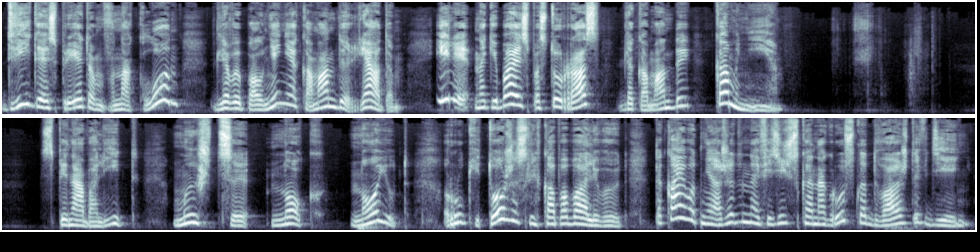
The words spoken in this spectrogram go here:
двигаясь при этом в наклон для выполнения команды «рядом» или нагибаясь по сто раз для команды «ко мне». Спина болит, мышцы ног ноют, руки тоже слегка побаливают. Такая вот неожиданная физическая нагрузка дважды в день.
